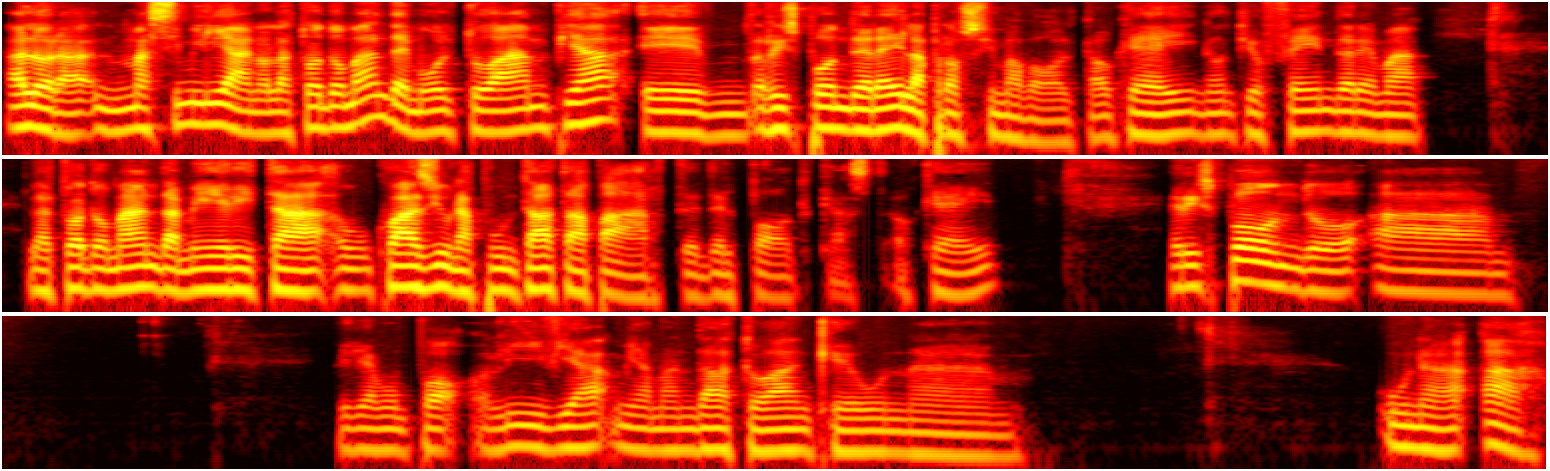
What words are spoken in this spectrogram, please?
Allora, Massimiliano, la tua domanda è molto ampia e risponderei la prossima volta, ok? Non ti offendere, ma la tua domanda merita quasi una puntata a parte del podcast, ok? Rispondo a... Vediamo un po', Livia mi ha mandato anche un una, ah,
